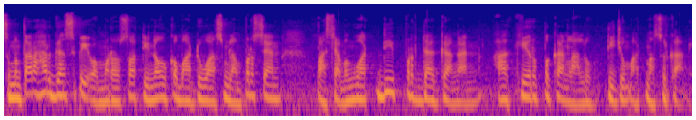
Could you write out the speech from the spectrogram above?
Sementara harga CPO merosot di 0,29 persen pasca menguat di perdagangan akhir pekan lalu di Jumat maksud kami.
